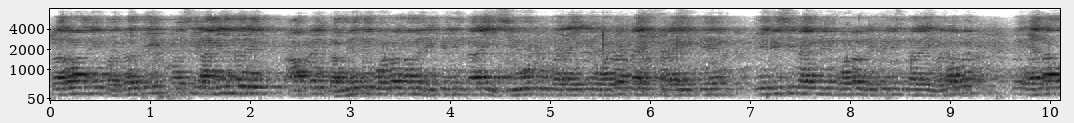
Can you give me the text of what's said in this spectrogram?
કરવાની પદ્ધતિ. પછી આની અંદર એક આપણે ગમે તે બોટલ તમે રિફિલિંગ કરાવી, CO2 કરાવી કે વોટર ટાઈપ કરાવી કે એબીસી ટાઈપની બોટલ રિફિલિંગ કરાવી, બરાબર? તો એના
